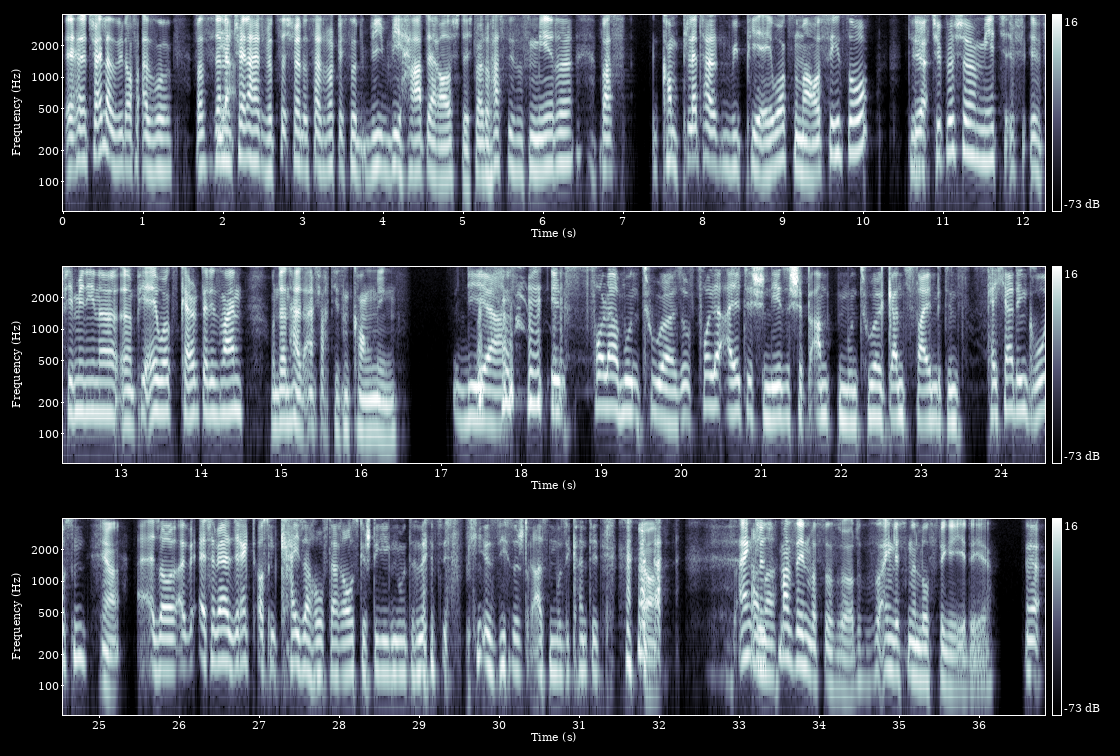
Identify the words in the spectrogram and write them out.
Der Trailer sieht auf, also, was ich an ja. dem Trailer halt witzig finde, ist halt wirklich so, wie, wie hart der raussticht, weil du hast dieses Mädel, was komplett halt wie PA Walks nun mal aussieht, so. Dieses ja. typische Mädchen, äh, feminine äh, PA Works Character Design und dann halt einfach diesen Kong Ming. Ja, in voller Montur, so volle alte chinesische Beamtenmontur, ganz fein mit dem Fächer, den großen. Ja. Also, es wäre direkt aus dem Kaiserhof da rausgestiegen und jetzt ist hier sie so Straßenmusikantin. ja. Ist eigentlich, Hammer. mal sehen, was das wird. Das ist eigentlich eine lustige Idee. Ja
